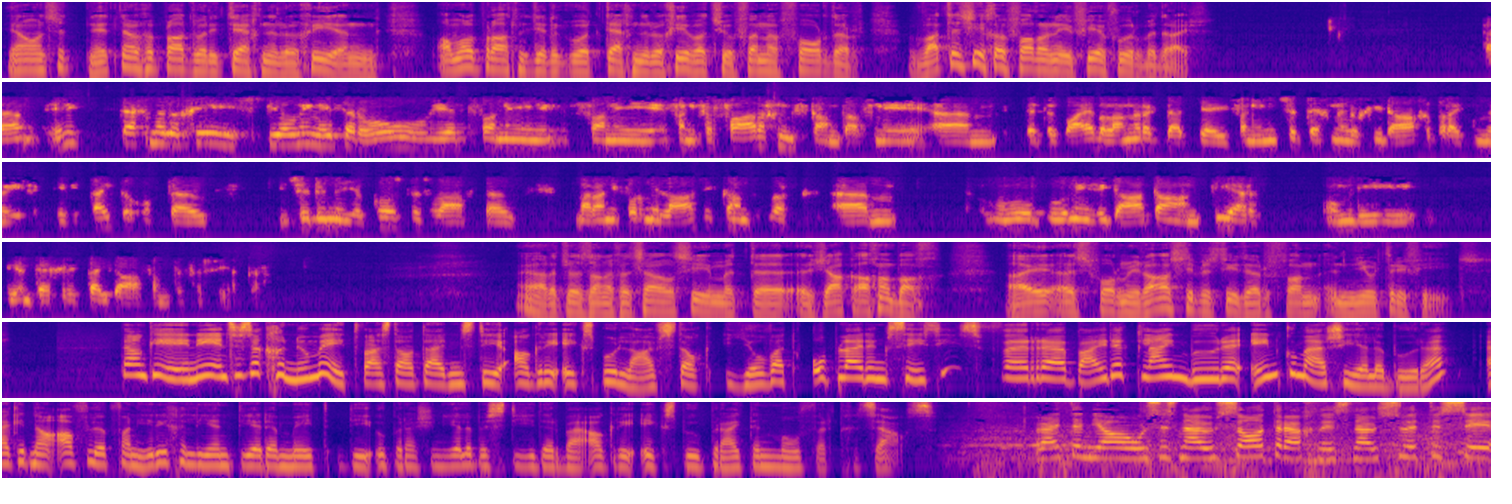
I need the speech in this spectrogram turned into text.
Ja, ons het net nou gepraat oor die tegnologie en almal praat natuurlik oor tegnologie wat so vinnig vorder. Wat is die geval in die veevoerbedryf? Ehm um, en tegnologie speel nie net 'n rol weet van die van die van die vervaardigingskant af nie. Ehm um, dit is baie belangrik dat jy van die nuutste tegnologie daar gebruik om jou effektiwiteit te op te hou en sodoende jou kostes laag te hou, maar aan die formulasiekant ook ehm um, hoe hoe mens die data hanteer om die die integriteit daarvan te verseker. Ja, dit was dan 'n geselsie met uh, Jacques Achenbach. Hy is formulasiebestuurder van Nutrifeeds. Dankie Henny. En soos ek genoem het, was daar tydens die Agri Expo Livestock heelwat opleidingssessies vir uh, beide klein boere en kommersiële boere. Ek het na afloop van hierdie geleenthede met die operasionele bestuurder by Agri Expo Bruiten Milford gesels. Bruiten ja, ons is nou Saterdag, dis nou so te sê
